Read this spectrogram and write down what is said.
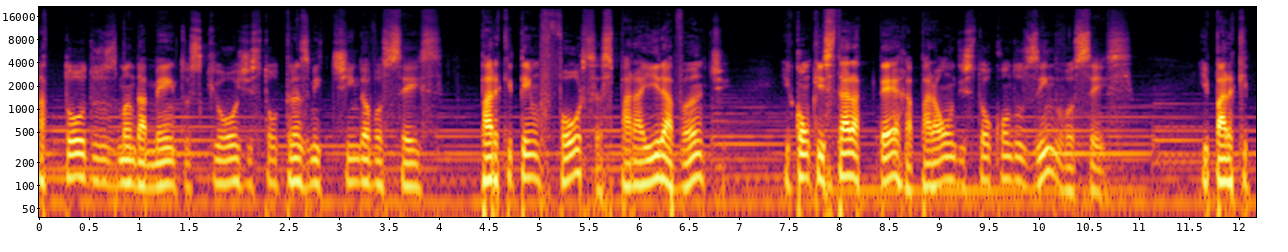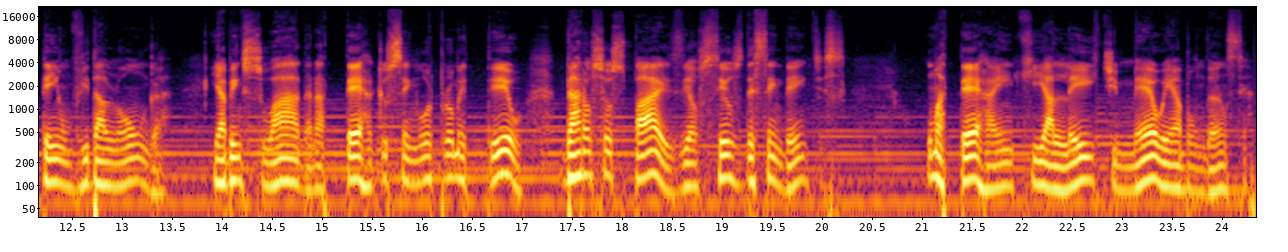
a todos os mandamentos que hoje estou transmitindo a vocês, para que tenham forças para ir avante e conquistar a terra para onde estou conduzindo vocês, e para que tenham vida longa e abençoada na terra que o Senhor prometeu dar aos seus pais e aos seus descendentes, uma terra em que há leite e mel em abundância.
